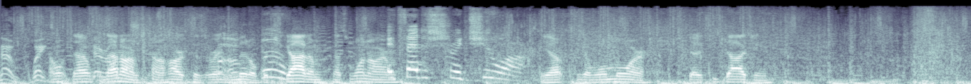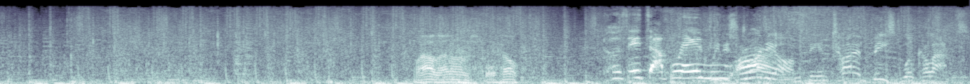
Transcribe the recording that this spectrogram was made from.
No, wait. oh that, that arm's kind of hard because it's right in the middle, but you got him. That's one arm. It said straight two arm. Yep, you got one more. You gotta keep dodging. Wow, that arm's full health. Because it's a brand If we destroy arm. the arms, the entire beast will collapse.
